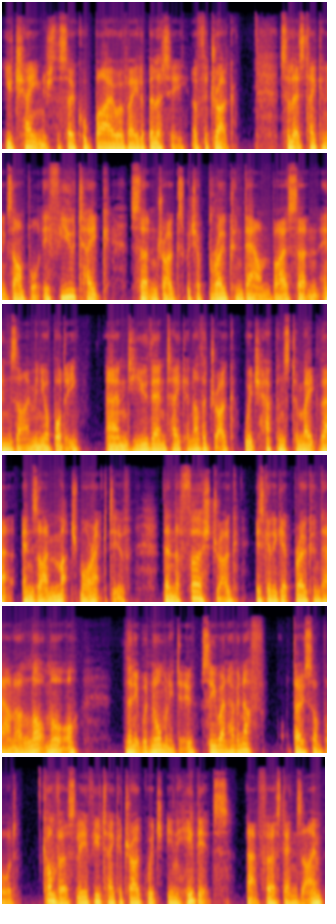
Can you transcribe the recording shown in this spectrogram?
you change the so-called bioavailability of the drug. So let's take an example. If you take certain drugs which are broken down by a certain enzyme in your body, and you then take another drug which happens to make that enzyme much more active, then the first drug is going to get broken down a lot more than it would normally do, so you won't have enough dose on board. Conversely, if you take a drug which inhibits that first enzyme,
